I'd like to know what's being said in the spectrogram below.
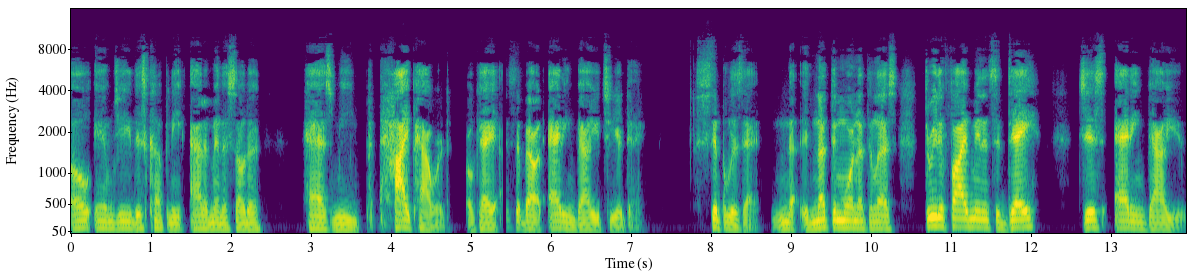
OMG, this company out of Minnesota has me high powered. Okay, it's about adding value to your day. Simple as that. No- nothing more, nothing less. Three to five minutes a day, just adding value.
